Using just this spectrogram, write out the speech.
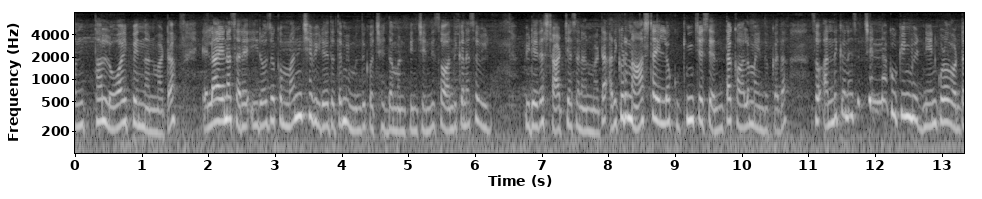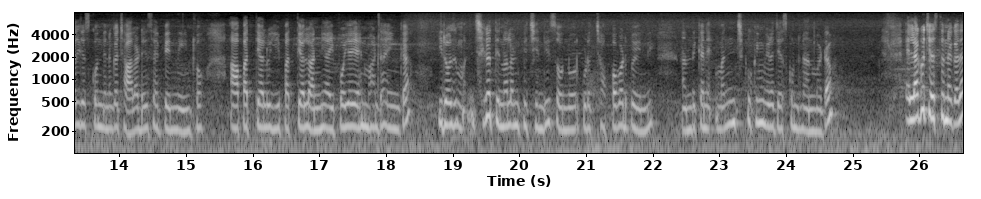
అంత లో అయిపోయిందనమాట. ఎలా అయినా సరే ఈరోజు ఒక మంచి వీడియో అయితే మీ ముందుకు వచ్చేద్దాం అనిపించింది. సో అందుకనేసి వీడియో అయితే స్టార్ట్ చేశాను అనమాట అది కూడా నా స్టైల్లో కుకింగ్ చేసి ఎంత కాలం అయిందో కదా. సో అందుకనేసి చిన్న కుకింగ్ వీడియో నేను కూడా వంటలు చేసుకొని తినగా చాలా డేస్ అయిపోయింది ఇంట్లో. ఆ పత్యాలు ఈ పత్యాలు అన్నీ అయిపోయాయి అనమాట ఇంకా. ఈరోజు మంచిగా తినాలనిపించింది. సో నోరు కూడా చప్పబడిపోయింది. అందుకనే మంచి కుకింగ్ వీడియో చేసుకుంటున్నాను అనమాట ఎలాగో చేస్తున్నా కదా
